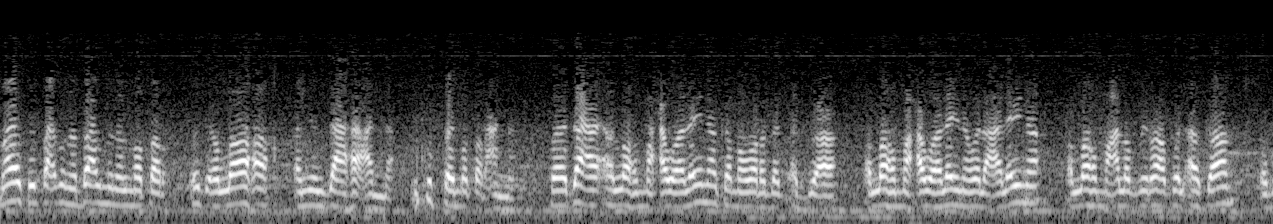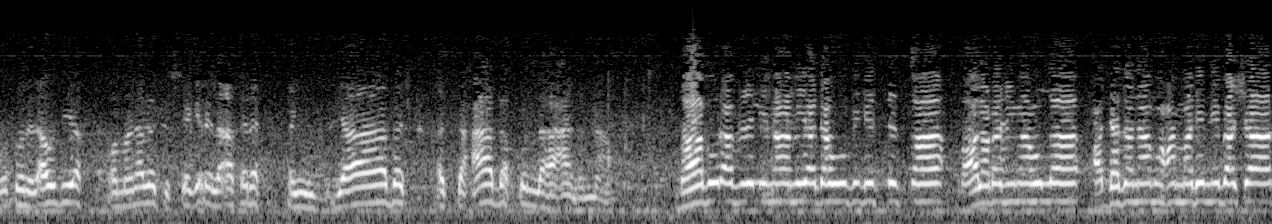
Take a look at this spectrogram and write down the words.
ما يصل بعضنا بعض من المطر ادعو الله أن ينزعها عنا يكف المطر عنا فدعا اللهم حوالينا كما وردت الدعاء. اللهم حوالينا ولا علينا. اللهم على الضراب والاكام وبطون الأودية ومنابت الشجر إلى آخره. أن جابت السحابه كلها عنهم نعم. باب رفع الإمام يده بالاستسقاء. قال رحمه الله حدثنا محمد بن بشار.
